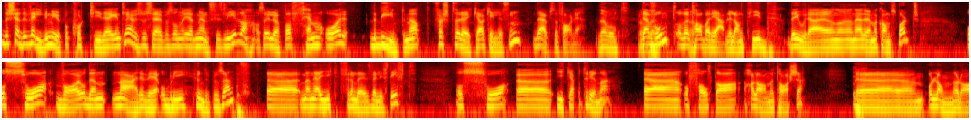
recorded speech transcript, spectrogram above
det skjedde veldig mye på kort tid, egentlig, hvis du ser på sånn i et menneskes liv. da. Altså I løpet av fem år Det begynte med at først så røyk jeg akillesen. Det er jo ikke så farlig. Det er vondt. Det er vondt, og det tar bare jævlig lang tid. Det gjorde jeg når jeg drev med kampsport. Og så var jo den nære ved å bli 100 eh, men jeg gikk fremdeles veldig stivt. Og så uh, gikk jeg på trynet uh, og falt da halvannen etasje. Og lander da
